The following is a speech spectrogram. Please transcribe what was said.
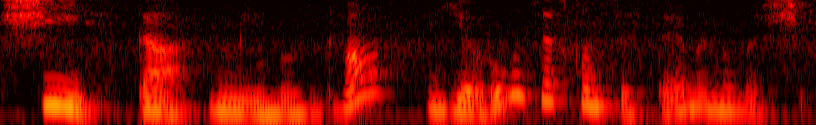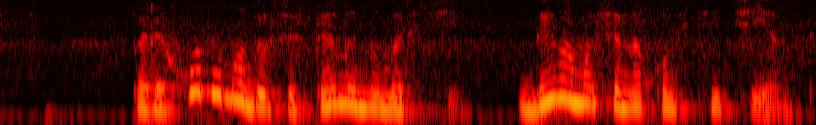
6 та мінус 2 є розв'язком системи номер 6. Переходимо до системи номер 7. Дивимося на коефіцієнти.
